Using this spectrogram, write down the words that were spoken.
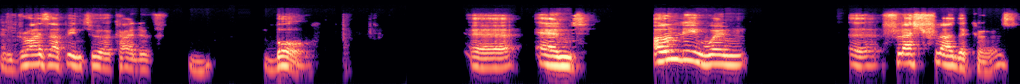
and dries up into a kind of ball. Uh, and only when a flash flood occurs,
